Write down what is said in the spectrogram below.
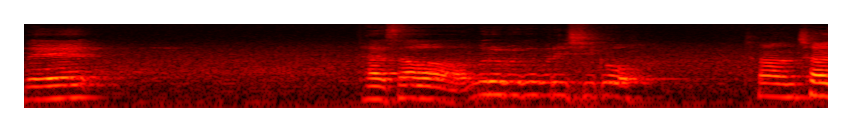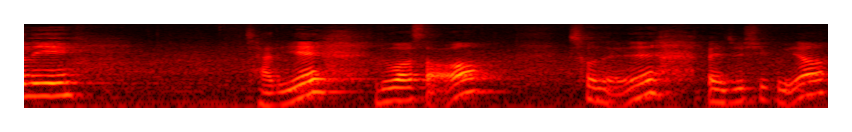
넷, 다섯, 무릎을 구부리시고, 천천히 자리에 누워서 손을 빼주시고요.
